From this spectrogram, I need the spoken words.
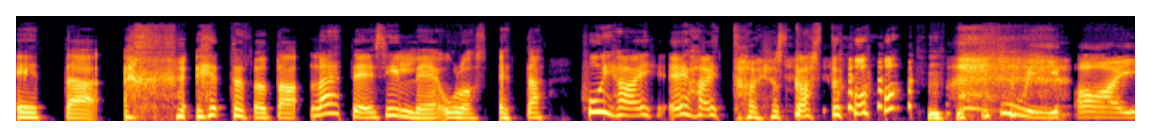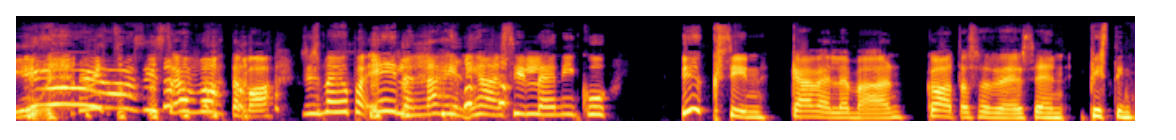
että, että tota, lähtee silleen ulos, että hui hai, ei haittaa, jos kastuu. Hui, ai. Joo, siis se on mahtavaa. Siis mä jopa eilen lähdin ihan silleen niin kuin yksin kävelemään kaatosateeseen, pistin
